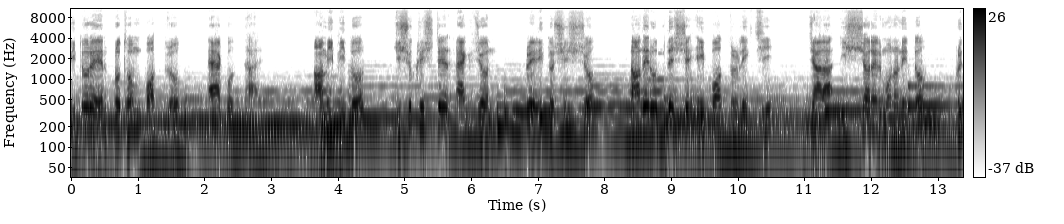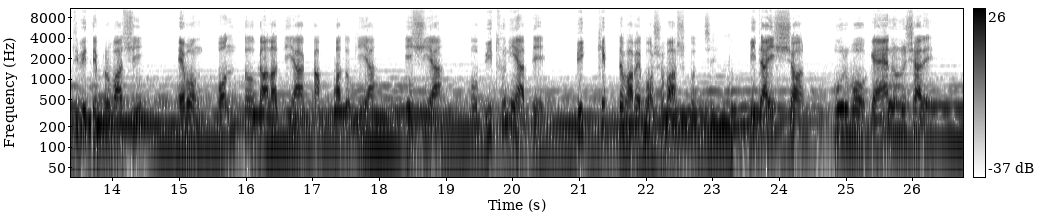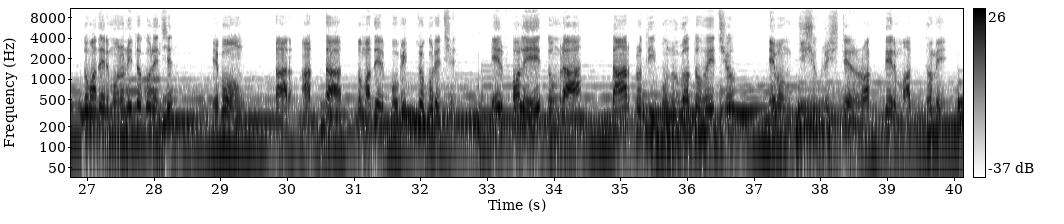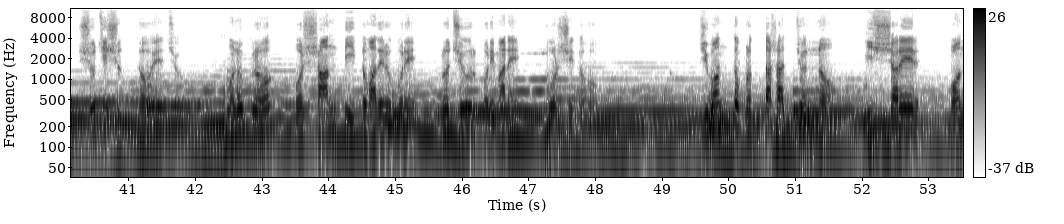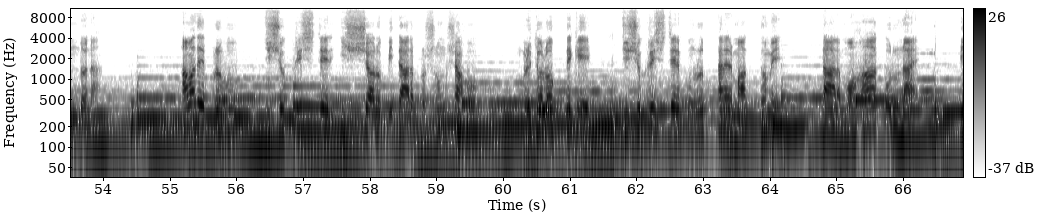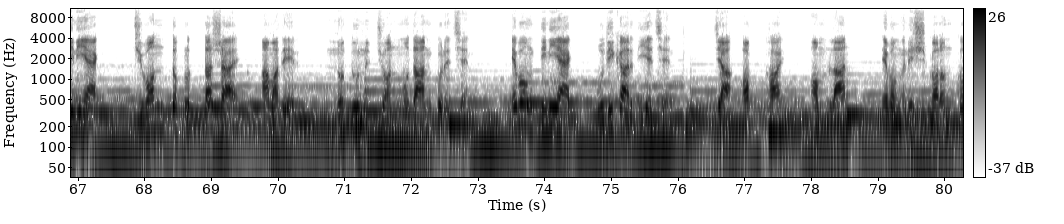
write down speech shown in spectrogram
পিতরের প্রথম পত্র, এক অধ্যায়। আমি পিতর, যীশুখ্রিস্টের একজন প্রেরিত শিষ্য, তাদের উদ্দেশ্যে এই পত্র লিখছি, যারা ঈশ্বরের মনোনীত, পৃথিবীতে প্রবাসী এবং পন্ত গালাতিয়া, কাপ্পাদকিয়া, এশিয়া ও বিথুনিয়াতে বিক্ষিপ্তভাবে বসবাস করছে। পিতা ঈশ্বর পূর্ব জ্ঞান অনুসারে তোমাদের মনোনীত করেছেন এবং তার আত্মা তোমাদের পবিত্র করেছেন। এর ফলে তোমরা তার প্রতি অনুগত হয়েছ এবং যীশুখ্রিস্টের রক্তের মাধ্যমে শুচিশুদ্ধ হয়েছ। অনুগ্রহ ও শান্তি তোমাদের উপরে প্রচুর পরিমাণে বর্ষিত হোক। জীবন্ত প্রত্যাশার জন্য ঈশ্বরের বন্দনা। আমাদের প্রভু যীশু খ্রিস্টের ঈশ্বর ও পিতার প্রশংসা হোক। মৃতলোক থেকে যীশু খ্রিস্টের পুনরুত্থানের মাধ্যমে তার মহা করুণায় তিনি এক জীবন্ত প্রত্যাশায় আমাদের নতুন জন্মদান করেছেন এবং তিনি এক অধিকার দিয়েছেন যা অক্ষয়, অম্লান এবং নিষ্কলঙ্ক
